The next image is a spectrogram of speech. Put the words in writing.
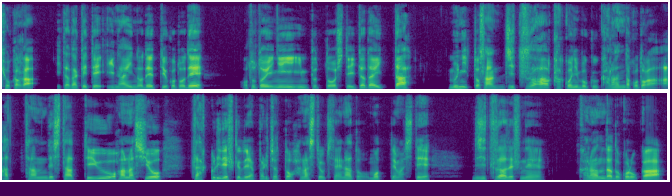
許可がいただけていないのでっていうことで、おとといにインプットをしていただいたムニットさん、実は過去に僕絡んだことがあったんでしたっていうお話をざっくりですけど、やっぱりちょっと話しておきたいなと思ってまして、実はですね、絡んだどころか、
